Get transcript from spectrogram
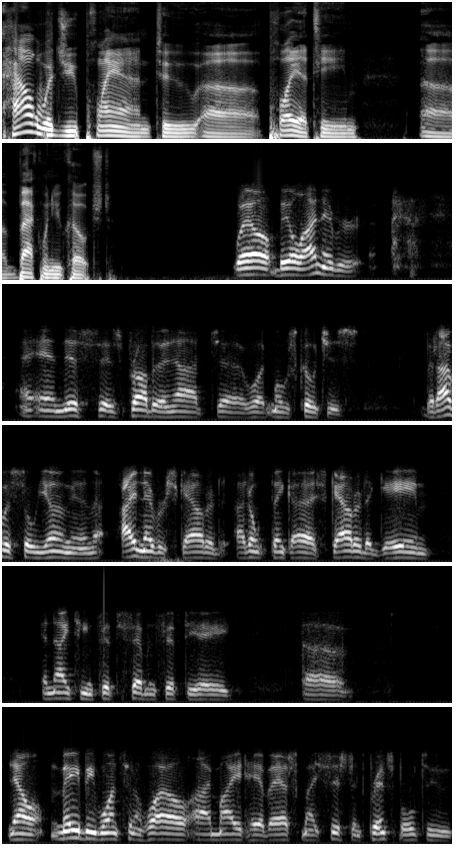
how would you plan to uh, play a team uh, back when you coached? Well, Bill, I never, and this is probably not uh, what most coaches but I was so young, and I never scouted. I don't think I scouted a game in 1957, 58. Uh, now, maybe once in a while, I might have asked my assistant principal to,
